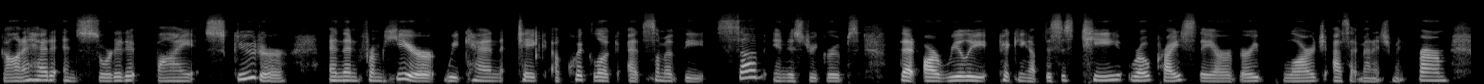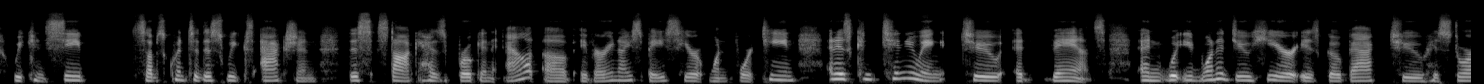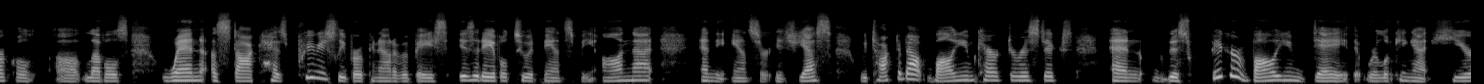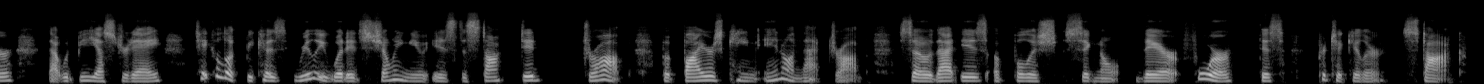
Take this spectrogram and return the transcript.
gone ahead and sorted it by scooter. And then from here, we can take a quick look at some of the sub industry groups that are really picking up. This is T. Rowe Price. They are a very large asset management firm. We can see subsequent to this week's action, this stock has broken out of a very nice base here at 114 and is continuing to advance. And what you'd want to do here is go back to historical uh, levels when a stock has previously broken out of a base. Is it able to advance beyond that? And the answer is yes. We talked about volume characteristics and this bigger volume day that we're looking at here, that would be yesterday. Take a look because really what it's showing you is the stock did drop, but buyers came in on that drop. So that is a bullish signal there for this particular stock.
